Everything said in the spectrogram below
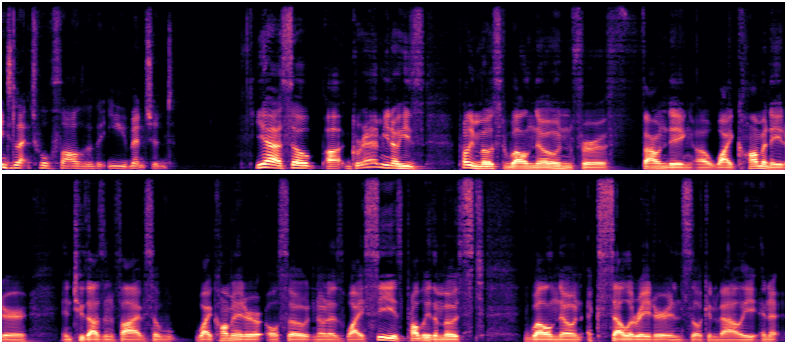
intellectual father that you mentioned? Yeah, so uh, Graham, you know, he's probably most well known for founding uh, Y Combinator in 2005. So Y Combinator, also known as YC, is probably the most well-known accelerator in Silicon Valley, and it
